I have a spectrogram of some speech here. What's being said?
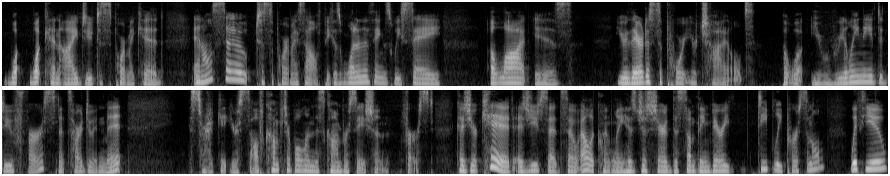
what, what can I do to support my kid? And also to support myself, because one of the things we say a lot is you're there to support your child, but what you really need to do first, and it's hard to admit, sort of get yourself comfortable in this conversation first. Because your kid, as you said so eloquently, has just shared this something very deeply personal with you.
